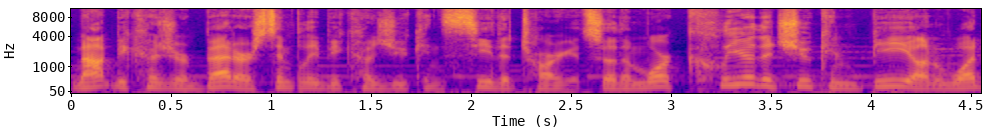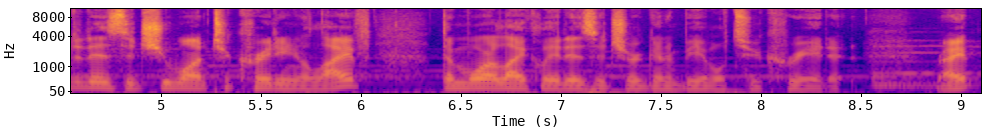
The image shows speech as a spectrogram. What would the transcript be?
not because you're better, simply because you can see the target. So the more clear that you can be on what it is that you want to create in your life, the more likely it is that you're going to be able to create it, right?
